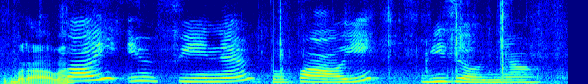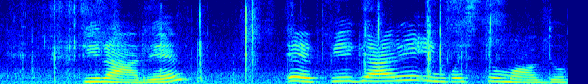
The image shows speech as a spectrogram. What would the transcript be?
brava, poi infine, poi bisogna tirare e piegare in questo modo.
